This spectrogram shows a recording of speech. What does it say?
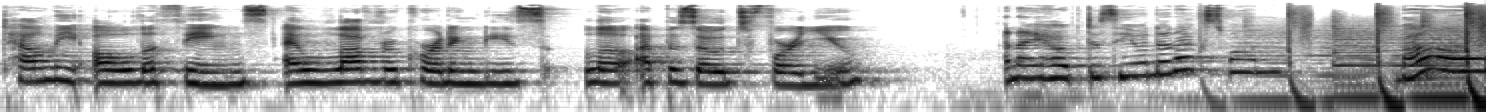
Tell me all the things. I love recording these little episodes for you. And I hope to see you in the next one. Bye.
